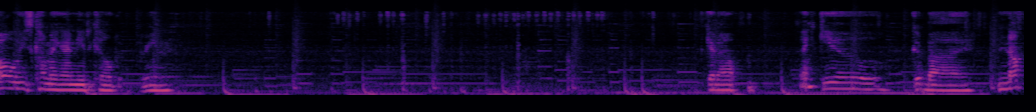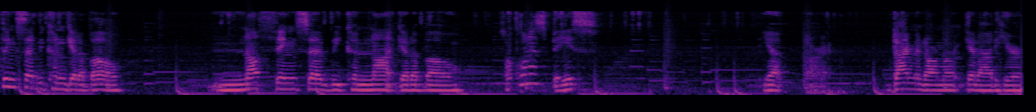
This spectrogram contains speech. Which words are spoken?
Oh, he's coming. I need to kill Green. Get out. Thank you. Goodbye. Nothing said we couldn't get a bow. Nothing said we could not get a bow. So I'll go to his base. Yep, alright. Diamond armor, get out of here.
